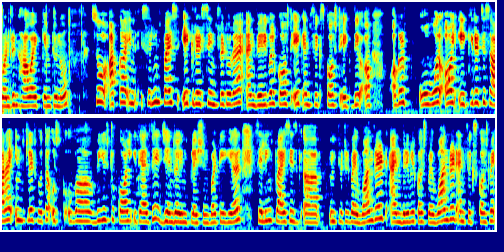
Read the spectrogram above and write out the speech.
wondering how I came to know. So so, आपका इन सेलिंग प्राइस एक रेट से इन्फ्लेट हो रहा है एंड वेरिएबल कॉस्ट एक एंड फिक्स कॉस्ट एक. दे अगर ओवरऑल एक ही रेट से सारा इन्फ्लेट होता उसको we use to call it as a general inflation but here selling price is inflated by one rate and variable cost by one rate and fix cost by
